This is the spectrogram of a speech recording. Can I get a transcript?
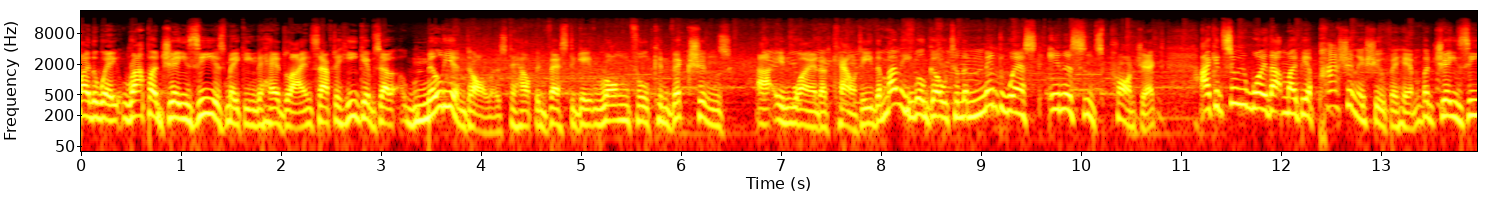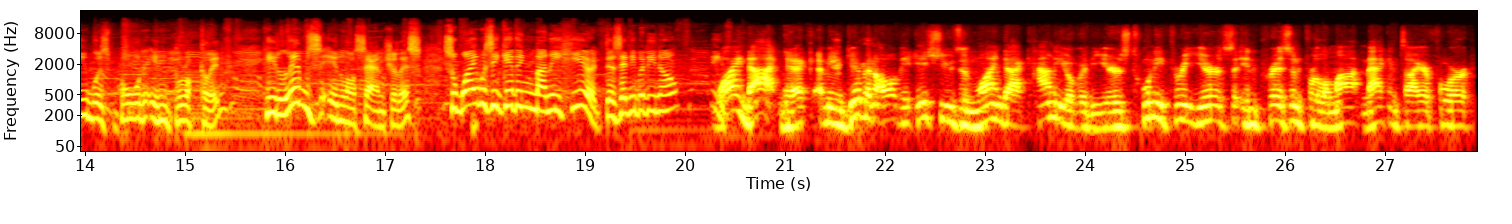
By the way, rapper Jay Z is making the headlines after he gives a million dollars to help investigate wrongful convictions uh, in Wyandotte County. The money will go to the Midwest Innocence Project. I can see why that might be a passion issue for him, but Jay Z was born in Brooklyn. He lives in Los Angeles. So why was he giving money here? Does anybody know? Why not, Nick? I mean, given all the issues in Wyandotte County over the years, 23 years in prison for Lamont McIntyre for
